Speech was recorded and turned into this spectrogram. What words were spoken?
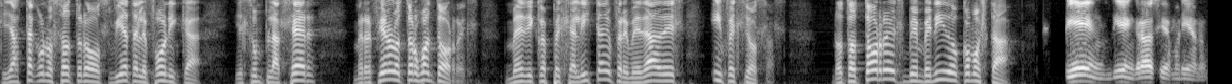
que ya está con nosotros vía telefónica y es un placer. Me refiero al doctor Juan Torres, médico especialista en enfermedades infecciosas. Doctor Torres, bienvenido, ¿cómo está? Bien, bien, gracias Mariano.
